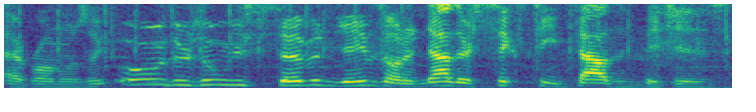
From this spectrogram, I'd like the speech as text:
everyone was like, "Oh, there's only seven games on it." Now there's sixteen thousand bitches.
